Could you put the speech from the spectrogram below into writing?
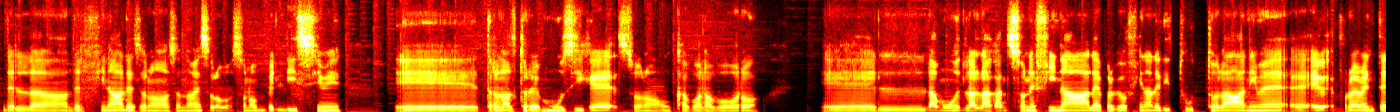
del, del finale sono, secondo me sono, sono bellissimi. E tra l'altro le musiche sono un capolavoro. E la, la, la, canzone finale, proprio finale di tutto l'anime, è, è probabilmente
